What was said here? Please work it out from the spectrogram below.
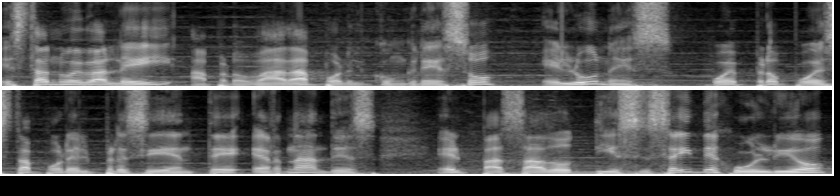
Esta nueva ley, aprobada por el Congreso el lunes, fue propuesta por el presidente Hernández el pasado 16 de julio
